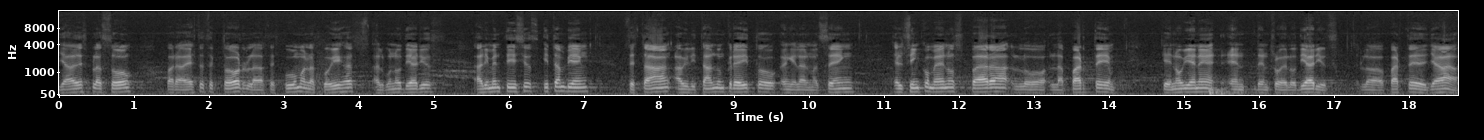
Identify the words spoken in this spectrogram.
ya desplazó para este sector las espumas, las cobijas, algunos diarios alimenticios y también se está habilitando un crédito en el almacén el 5 menos para la parte que no viene dentro de los diarios, la parte ya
